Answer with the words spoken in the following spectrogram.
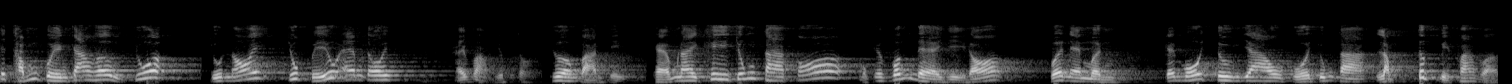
cái thẩm quyền cao hơn. Chúa chúa nói, chúa biểu em tôi, hãy vào giúp tôi. Thưa ông bạn chị, ngày hôm nay khi chúng ta có một cái vấn đề gì đó với anh em mình, cái mối tương giao của chúng ta lập tức bị phá vỡ.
